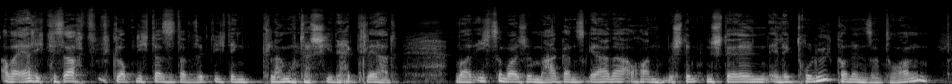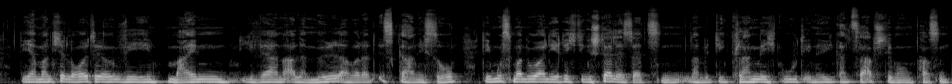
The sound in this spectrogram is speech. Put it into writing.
Aber ehrlich gesagt, ich glaube nicht, dass es da wirklich den Klangunterschied erklärt. Weil ich zum Beispiel mag ganz gerne auch an bestimmten Stellen Elektrolytkondensatoren, die ja manche Leute irgendwie meinen, die wären alle Müll, aber das ist gar nicht so. Die muss man nur an die richtige Stelle setzen, damit die klanglich gut in die ganze Abstimmung passen.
